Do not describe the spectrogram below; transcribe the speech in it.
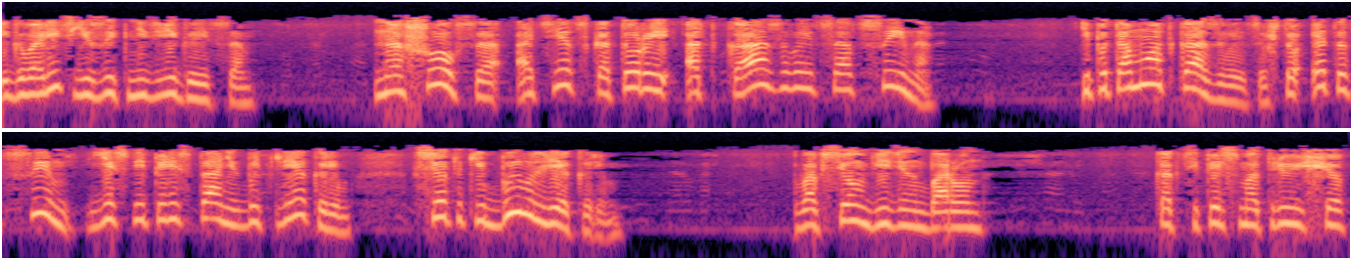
и говорить язык не двигается. Нашелся отец, который отказывается от сына и потому отказывается, что этот сын, если перестанет быть лекарем, все-таки был лекарем. Во всем виден барон. Как теперь смотрю еще,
